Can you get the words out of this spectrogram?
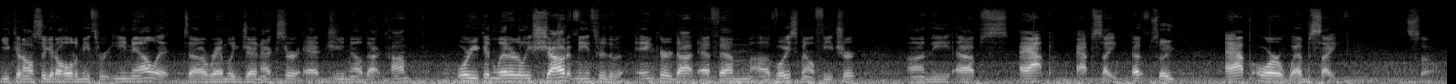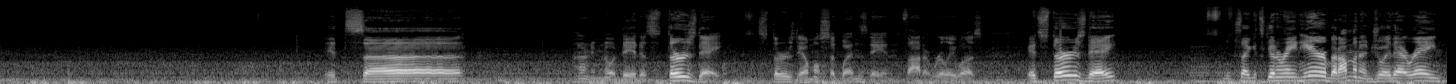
You can also get a hold of me through email at uh, ramblinggenxer at gmail.com, or you can literally shout at me through the anchor.fm uh, voicemail feature on the app's app, app site, app site, app or website. So it's, uh, I don't even know what day it is. Thursday. It's Thursday. I almost said Wednesday and thought it really was. It's Thursday. Looks like it's going to rain here, but I'm going to enjoy that rain.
